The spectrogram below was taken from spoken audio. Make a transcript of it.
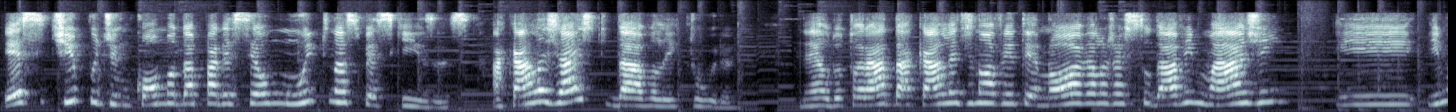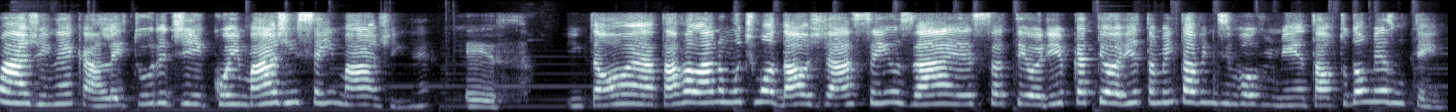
esse tipo de incômodo apareceu muito nas pesquisas. A Carla já estudava leitura. Né? O doutorado da Carla é de 99, ela já estudava imagem e imagem, né, Carla? Leitura de com imagem sem imagem, né? Isso. Então ela estava lá no multimodal já sem usar essa teoria, porque a teoria também estava em desenvolvimento, estava tudo ao mesmo tempo,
